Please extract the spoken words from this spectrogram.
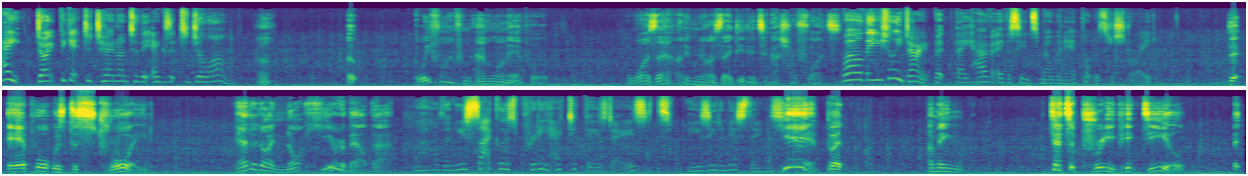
Hey, don't forget to turn onto the exit to Geelong. Huh? Oh, are we flying from Avalon Airport? Why is that? I didn't realise they did international flights. Well, they usually don't, but they have ever since Melbourne Airport was destroyed. The airport was destroyed? How did I not hear about that? Well, the news cycle is pretty hectic these days. It's easy to miss things. Yeah, but I mean, that's a pretty big deal. It-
